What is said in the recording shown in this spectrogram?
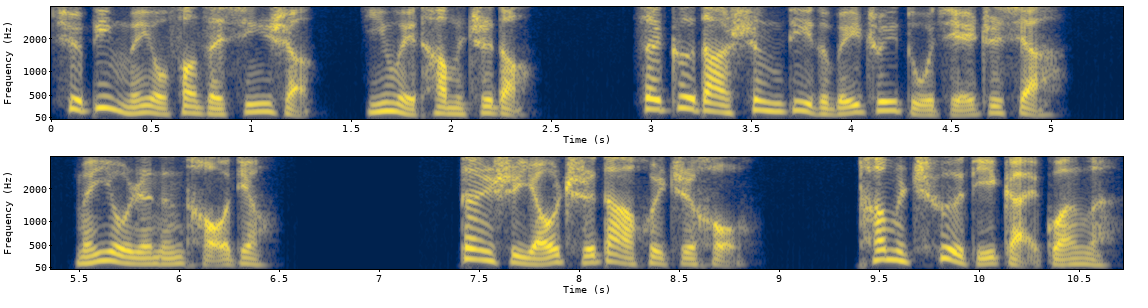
却并没有放在心上，因为他们知道，在各大圣地的围追堵截之下，没有人能逃掉。但是瑶池大会之后，他们彻底改观了。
